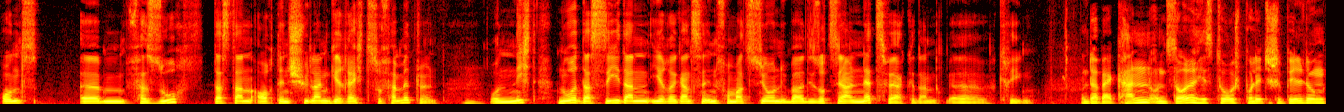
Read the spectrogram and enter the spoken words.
und ähm, versucht, das dann auch den Schülern gerecht zu vermitteln. Hm. Und nicht nur, dass sie dann ihre ganzen Informationen über die sozialen Netzwerke dann äh, kriegen. Und dabei kann und soll historisch-politische Bildung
